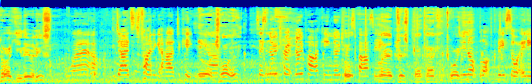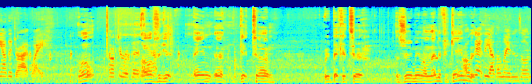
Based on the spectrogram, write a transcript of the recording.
Crikey, there it is. Wow. Dad's finding it hard to keep the. Oh, Uh, I'm trying to. says no tra- no parking, no Oh, trespassing. No trespassing, parking, crikey. Do not block this or any other driveway. Well, I'll have to reverse I'll have to get and uh, get um, Rebecca to zoom in on that if you can. I'll get the other lens on.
